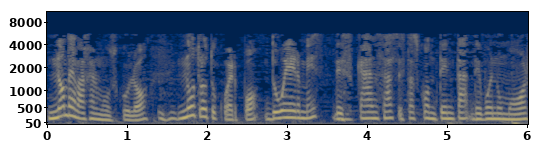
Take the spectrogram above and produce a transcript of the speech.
no me bajan músculo, nutro tu cuerpo, duermes, descansas, estás contenta, de buen humor.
